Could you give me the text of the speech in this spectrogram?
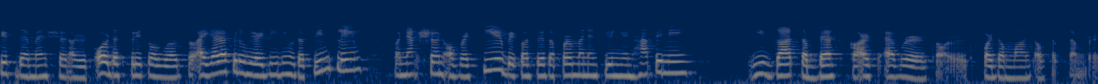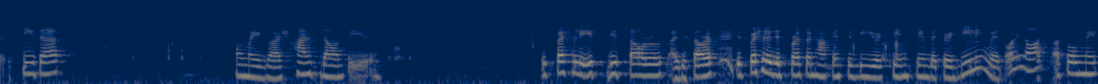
fifth dimension or, or the spiritual world. So I got a feeling we are dealing with a twin flame connection over here because there's a permanent union happening. You got the best cards ever, Taurus, for the month of September. See that? Oh my gosh, hands down to you especially if this Taurus, I this Taurus, especially if this person happens to be your twin flame that you're dealing with or not, a soulmate.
